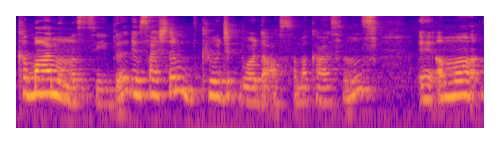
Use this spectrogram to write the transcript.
kabarmamasıydı. Benim saçlarım kıvırcık bu arada aslına bakarsanız. E, ama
